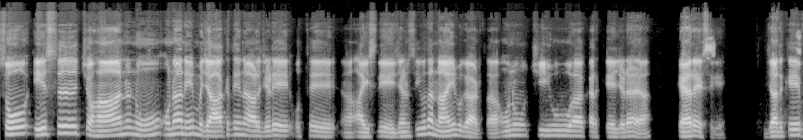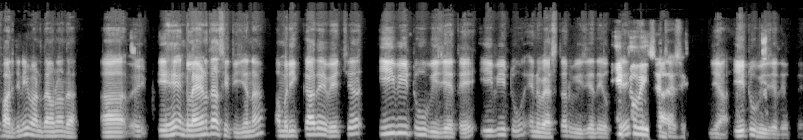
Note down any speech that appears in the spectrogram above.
ਸੋ ਇਸ ਚੌਹਾਨ ਨੂੰ ਉਹਨਾਂ ਨੇ ਮਜ਼ਾਕ ਦੇ ਨਾਲ ਜਿਹੜੇ ਉੱਥੇ ਆਈਸ ਦੇ ਏਜੰਟ ਸੀ ਉਹਦਾ ਨਾਂ ਹੀ ਵਿਗਾੜਤਾ। ਉਹਨੂੰ ਚੀਹੂਆ ਕਰਕੇ ਜਿਹੜਾ ਆ ਕਹਿ ਰਹੇ ਸੀਗੇ। ਜਦ ਕਿ ਫਰਜ਼ ਨਹੀਂ ਬਣਦਾ ਉਹਨਾਂ ਦਾ। ਇਹ ਇੰਗਲੈਂਡ ਦਾ ਸਿਟੀਜ਼ਨ ਆ। ਅਮਰੀਕਾ ਦੇ ਵਿੱਚ EV2 ਵੀਜ਼ੇ ਤੇ EV2 ਇਨਵੈਸਟਰ ਵੀਜ਼ੇ ਦੇ ਉੱਤੇ ਈ2 ਵੀਜ਼ੇ ਤੇ ਸੀ। ਸੀ। ਜਾਂ E2 ਵੀਜ਼ੇ ਦੇ ਉੱਤੇ।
